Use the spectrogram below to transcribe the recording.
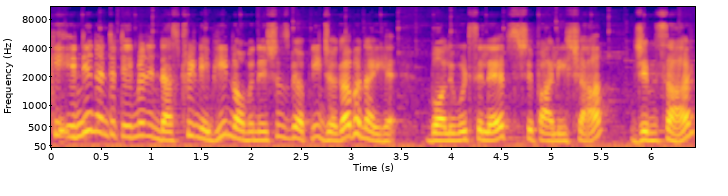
कि इंडियन एंटरटेनमेंट इंडस्ट्री ने भी नॉमिनेशंस में अपनी जगह बनाई है। बॉलीवुड सिलेब्स शिफाली शाह जिम सार्ब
